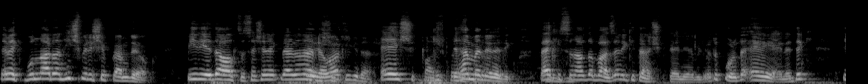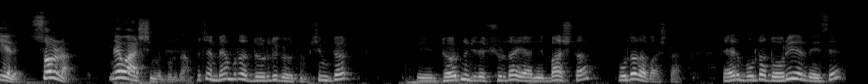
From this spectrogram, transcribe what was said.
Demek ki bunlardan hiçbiri şifremde yok. 1, 7, 6 seçeneklerde nerede E var? gider. E şıkkı Başka gitti. Hemen yani. eledik. Belki Hı hı. sınavda bazen iki tane şıkkı eleyebiliyorduk. Burada E'yi eledik diyelim. Sonra ne var şimdi buradan? Hocam ben burada 4'ü gördüm. Şimdi 4 e, dördüncü de şurada yani başta. Burada da başta. Eğer burada doğru yerdeyse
